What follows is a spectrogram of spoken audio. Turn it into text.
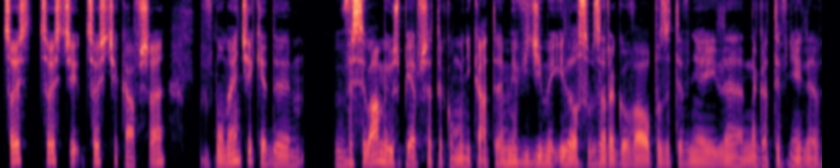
Co jest, co jest, co jest ciekawsze, w momencie, kiedy wysyłamy już pierwsze te komunikaty, my widzimy, ile osób zareagowało pozytywnie, ile negatywnie, ile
